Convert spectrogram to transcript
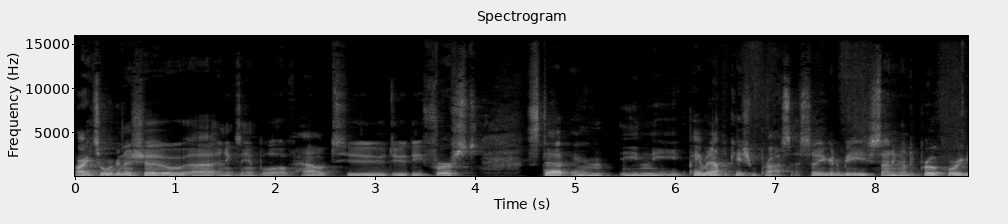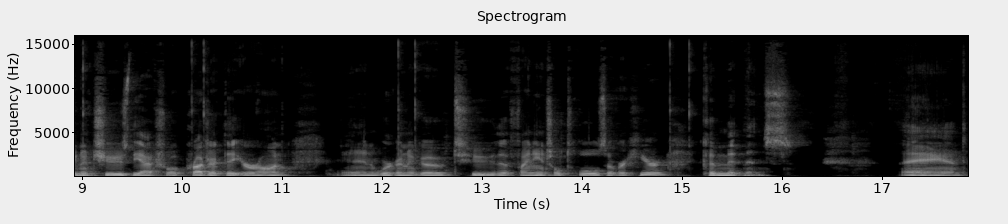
All right, so we're going to show uh, an example of how to do the first step in, in the payment application process. So you're going to be signing on to Procore. You're going to choose the actual project that you're on, and we're going to go to the financial tools over here, commitments. And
